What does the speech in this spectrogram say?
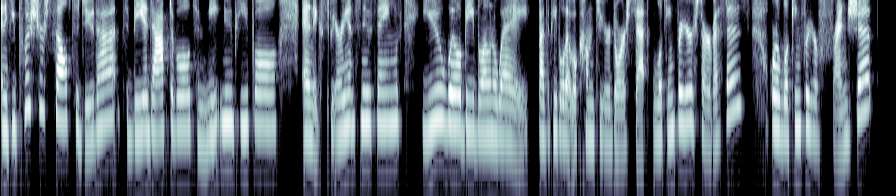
And if you push yourself to do that to be adaptable to meet new people and experience new things you will be blown away by the people that will come to your doorstep looking for your services or looking for your friendship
